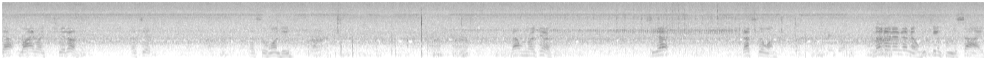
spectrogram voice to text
that line right straight up. That's it. That's the one, dude. That one right there. See that? That's the one. No, no, no, no, no. We came from the side.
